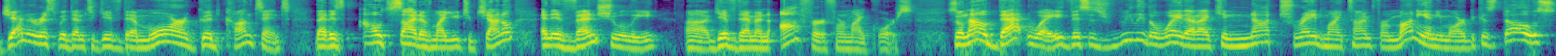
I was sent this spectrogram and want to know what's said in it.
generous with them to give them more good content that is outside of my youtube channel and eventually uh, give them an offer for my course so now that way this is really the way that i cannot trade my time for money anymore because those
